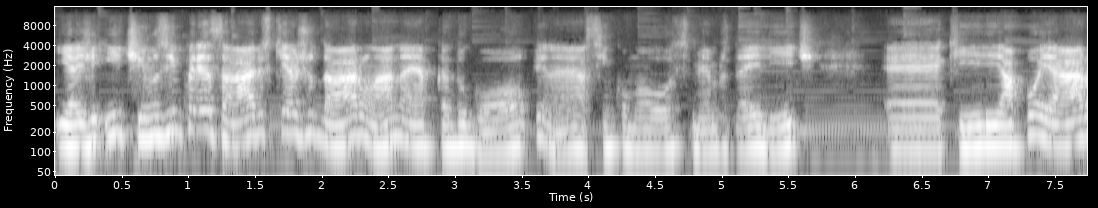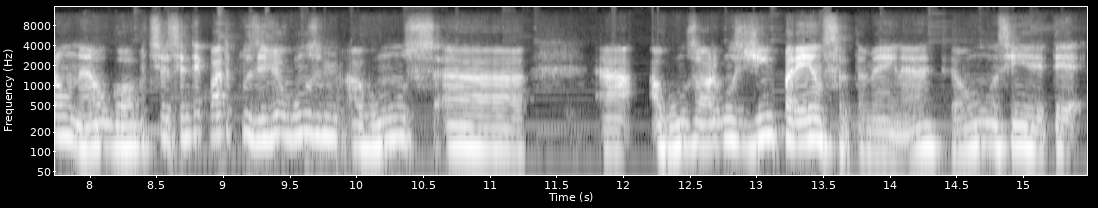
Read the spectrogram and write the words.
e, e tinha os empresários que ajudaram lá na época do golpe, né? Assim como os membros da elite, é, que apoiaram, né? O golpe de 64, inclusive alguns alguns uh, uh, alguns órgãos de imprensa também, né? Então, assim, te,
